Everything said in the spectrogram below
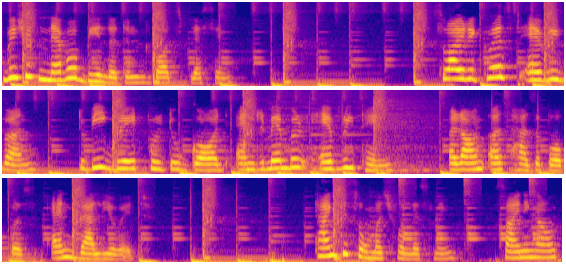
We should never belittle God's blessing. So I request everyone to be grateful to God and remember everything around us has a purpose and value it. Thank you so much for listening. Signing out,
